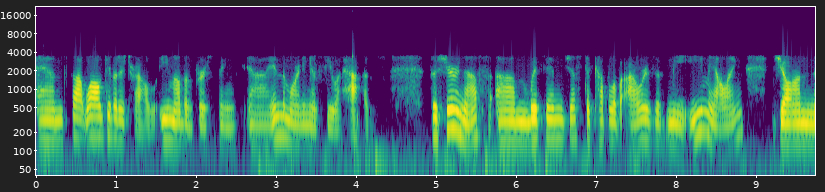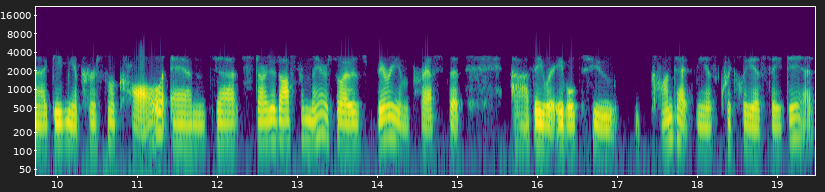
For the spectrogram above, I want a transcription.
and thought, well, I'll give it a try. I'll email them first thing uh, in the morning and see what happens. So sure enough, um, within just a couple of hours of me emailing, John uh, gave me a personal call and uh, started off from there. So I was very impressed that uh, they were able to contact me as quickly as they did.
